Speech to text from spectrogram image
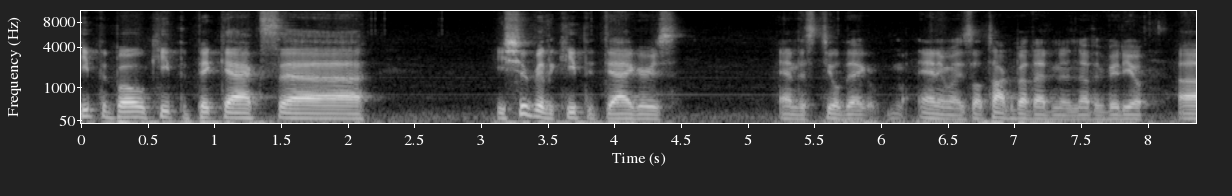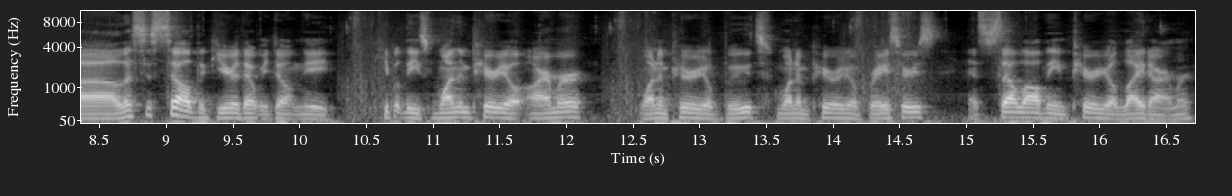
Keep the bow, keep the pickaxe. Uh, you should really keep the daggers and the steel dagger. Anyways, I'll talk about that in another video. Uh, let's just sell the gear that we don't need. Keep at least one Imperial armor, one Imperial boots, one Imperial bracers, and sell all the Imperial light armor.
